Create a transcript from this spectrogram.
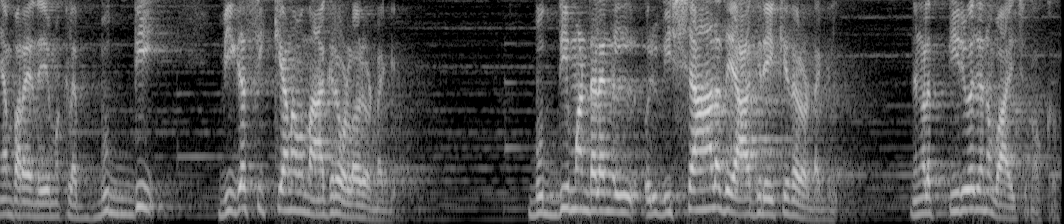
ഞാൻ പറയുന്നത് മക്കളെ ബുദ്ധി വികസിക്കണമെന്ന് ആഗ്രഹമുള്ളവരുണ്ടെങ്കിൽ ബുദ്ധിമണ്ഡലങ്ങളിൽ ഒരു വിശാലത ആഗ്രഹിക്കുന്നവരുണ്ടെങ്കിൽ നിങ്ങൾ തിരുവചനം വായിച്ചു നോക്കും.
